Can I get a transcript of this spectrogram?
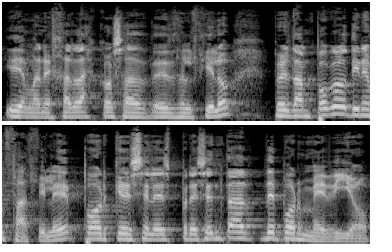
y de manejar las cosas desde el cielo, pero tampoco lo tienen fácil, ¿eh? Porque se les presenta de por medio.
